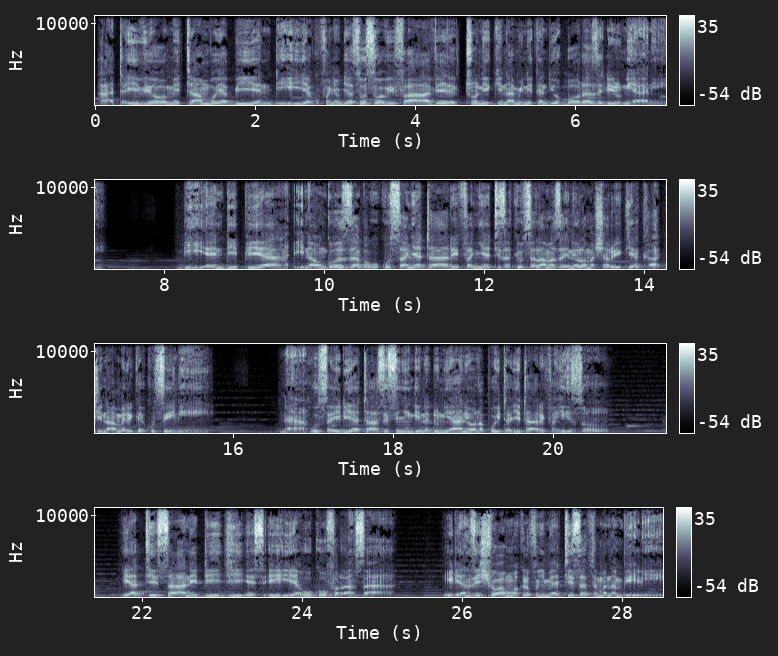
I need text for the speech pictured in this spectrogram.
Hata hivyo mitambo ya BND ya kufanya ujasusi wa vifaa vya elektroniki inaaminika ndio bora zaidi duniani. BND pia inaongoza kwa kukusanya taarifa nyeti za kiusalama za eneo la mashariki ya kati na Amerika ya kusini. Na husaidia taasisi nyingine duniani wanapohitaji taarifa hizo. Ya tisa ni DGSE ya huko ufaransa. Ilianzishwa mwaka 1982.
